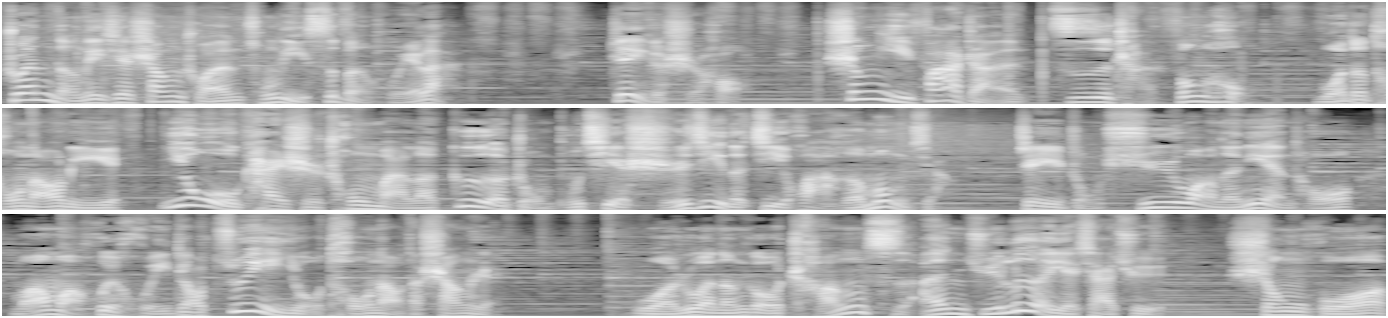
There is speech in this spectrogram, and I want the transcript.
专等那些商船从里斯本回来。这个时候，生意发展，资产丰厚，我的头脑里又开始充满了各种不切实际的计划和梦想。这种虚妄的念头往往会毁掉最有头脑的商人。我若能够长此安居乐业下去，生活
